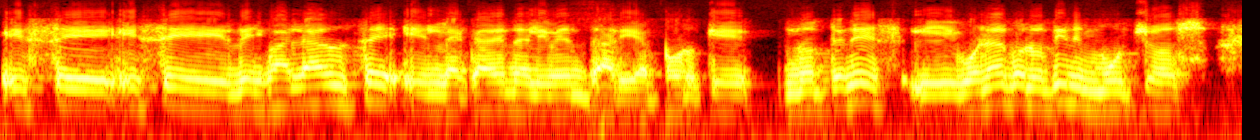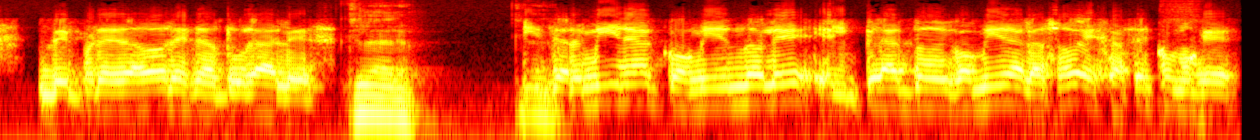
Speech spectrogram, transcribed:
ese ese desbalance en la cadena alimentaria, porque no tenés, el guanaco no tiene muchos depredadores naturales. Claro. Y termina comiéndole el plato de comida a las ovejas. Es como que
